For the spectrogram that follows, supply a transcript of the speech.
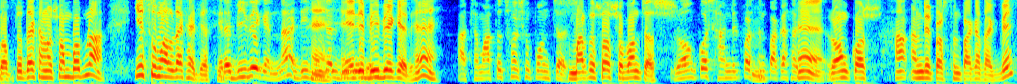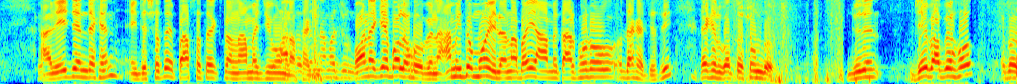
সব তো দেখানো সম্ভব না কিছু মাল দেখাইতেছি। এটা বিবেকের না? হ্যাঁ ডিজিটাল এই যে বিবেকের। হ্যাঁ। আচ্ছা মাত্র ছয়শো পঞ্চাশ। মাত্র ছশো পঞ্চাশ। রং কোশ হান্ড্রেড পার্সেন্ট পাকা থাকছে। হ্যাঁ রং কস হান্ড্রেড পার্সেন্ট পাকা থাকবে। আর এই যে দেখেন এইটার সাথে পাঁচ হাতে একটা নামের জীবন না থাকে। অনেকে বলে হবে না আমি তো মহিলা না ভাই আমি তারপরেও দেখাইতেছি। দেখেন কত সুন্দর। যদি যেভাবে হোক এবার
